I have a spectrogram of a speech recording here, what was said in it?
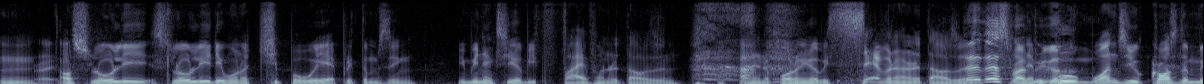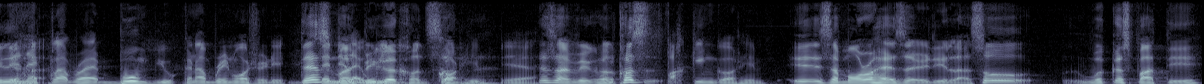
Mm. Right. Or slowly, slowly they want to chip away at Pritam Singh. Maybe next year it'll be five hundred thousand, and then the following year it'll be seven hundred thousand. That- that's my then bigger- boom. Once you cross the millionaire Yeah. club, right? Boom, you cannot brainwash already. That's then my like, bigger concern. Got him. Yeah, That's my bigger concern. because fucking got him. it's a moral hazard already, lah. So Workers' Party,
